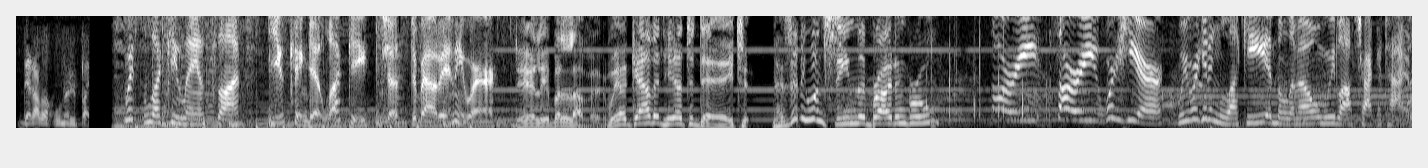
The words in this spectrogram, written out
de la vacuna del país. With lucky landslots, you can get lucky just about anywhere. Dearly beloved, we are gathered here today to. Has anyone seen the bride and groom? Sorry, sorry, we're here. We were getting lucky in the limo and we lost track of time.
